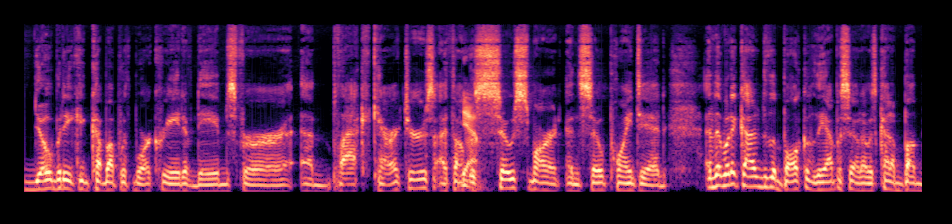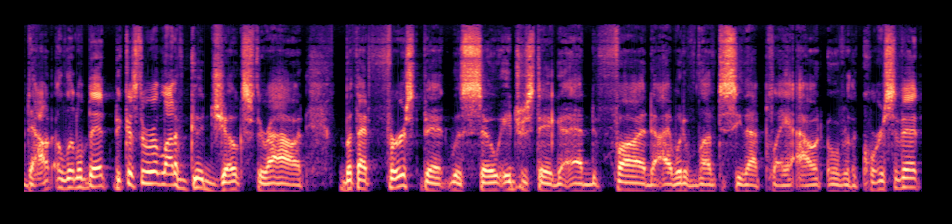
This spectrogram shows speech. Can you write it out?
nobody could come up with more creative names for uh, black characters. I thought Yeah. was so smart and so pointed. And then when it got into the bulk of the episode, I was kind of bummed out a little bit because there were a lot of good jokes throughout. But that first bit was so interesting and fun. I would have loved to see that play out over the course of it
